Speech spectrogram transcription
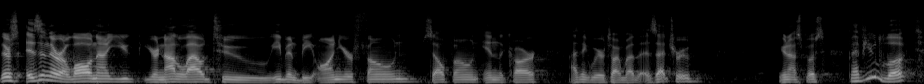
There's, isn't there a law now you, you're not allowed to even be on your phone, cell phone, in the car? I think we were talking about that. Is that true? You're not supposed to. But have you looked?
